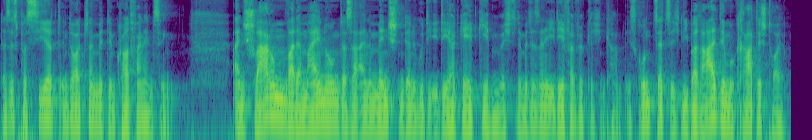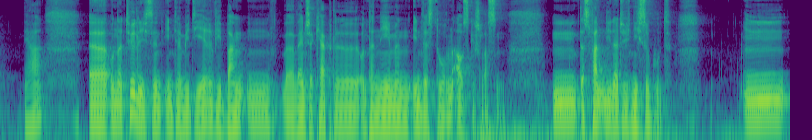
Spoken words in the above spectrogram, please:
Das ist passiert in Deutschland mit dem Crowdfinancing. Ein Schwarm war der Meinung, dass er einem Menschen, der eine gute Idee hat, Geld geben möchte, damit er seine Idee verwirklichen kann. Ist grundsätzlich liberal, demokratisch toll. Ja. Äh, und natürlich sind Intermediäre wie Banken, äh, Venture Capital, Unternehmen, Investoren ausgeschlossen. Hm, das fanden die natürlich nicht so gut. In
